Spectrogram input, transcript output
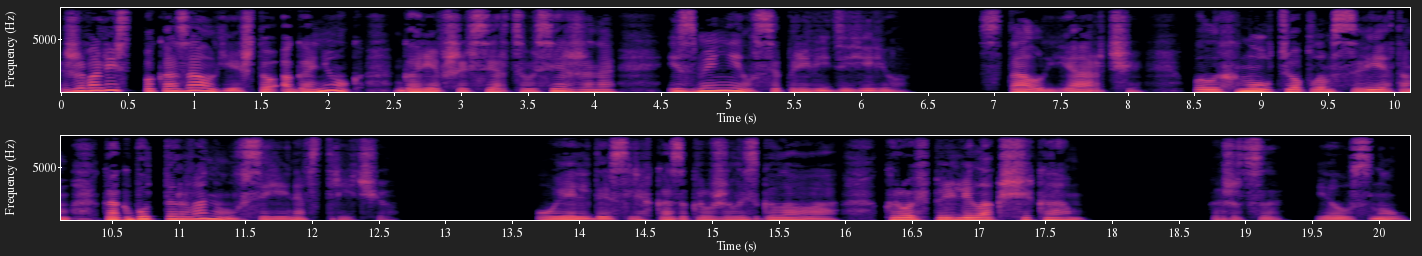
Живалист показал ей, что огонек, горевший в сердце у Сержина, изменился при виде ее. Стал ярче, полыхнул теплым светом, как будто рванулся ей навстречу. У Эльды слегка закружилась голова, кровь прилила к щекам. «Кажется, я уснул»,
